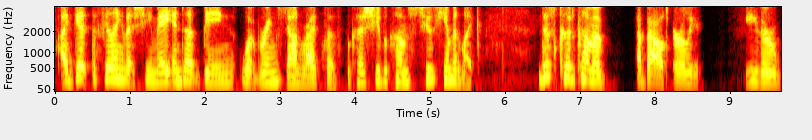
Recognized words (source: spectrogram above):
I get the feeling that she may end up being what brings down Radcliffe because she becomes too human like. This could come ab- about early either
